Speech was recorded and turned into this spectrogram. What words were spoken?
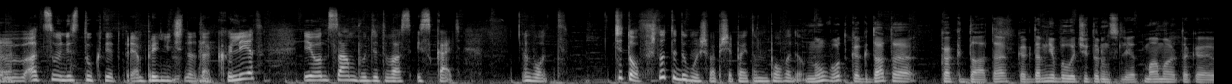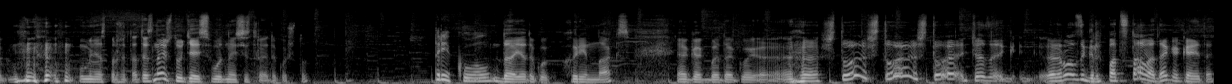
э, отцу не стукнет прям прилично так лет, и он сам будет вас искать. Вот. Титов, что ты думаешь вообще по этому поводу? Ну вот когда-то, когда-то, когда мне было 14 лет, мама такая у меня спрашивает, а ты знаешь, что у тебя есть сводная сестра? Я такой, что? Прикол. Да, я такой, хренакс. Я как бы такой, ага, что, что, что, что за розыгрыш, подстава, да, какая-то?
